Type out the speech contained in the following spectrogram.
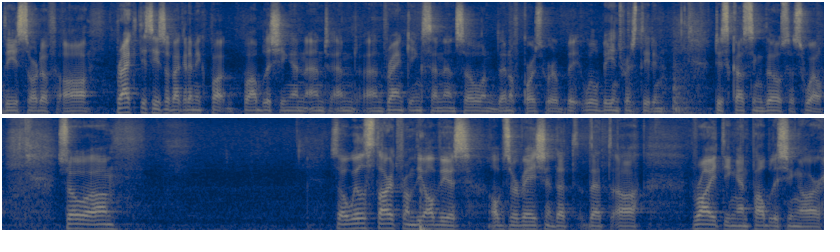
these sort of uh, practices of academic pu publishing and, and, and, and, rankings and, and so on, then of course we'll be, we'll be interested in discussing those as well. So, um, so we'll start from the obvious observation that, that uh, writing and publishing are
